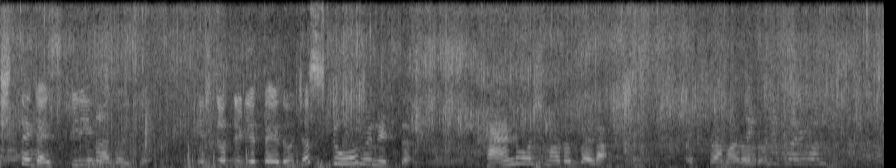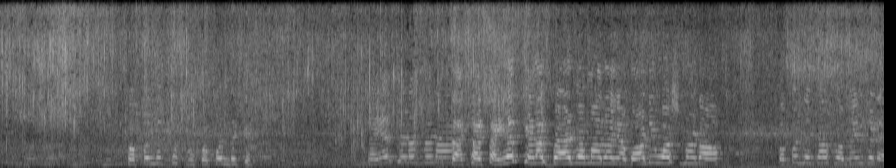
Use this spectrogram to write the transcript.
ಇಷ್ಟೇ ಗೈಸ್ ಕ್ಲೀನ್ ಆಗೋಯ್ತು. ಎಷ್ಟೊತ್ತು ಹಿಡಿಯುತ್ತೆ ಇದು just two minutes hand wash ಮಾಡೋದು ಬೇಡ. ಎಕ್ಸ್ಟ್ರಾ ಮಾಡೋರು. ಪಪ್ಪಂದಕ್ಕೆ ಪಪ್ಪಂದಕ್ಕೆ. ಟೈರ್ ಕೆಳಗೆ ಬೇಡವಾ ಮಾರಾಯ? ಬಾಡಿ ವಾಶ್ ಮಾಡೋ. ಪಪ್ಪಂದಕ್ಕೆ ಹಾಕೋ ಮೇಲ್ಗಡೆ.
